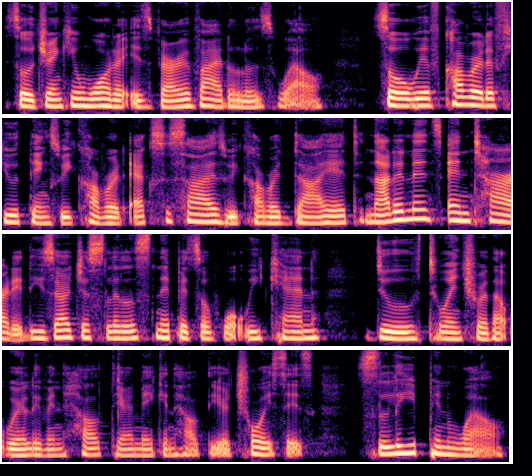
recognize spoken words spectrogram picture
So, drinking water is very vital as well. So, we've covered a few things. We covered exercise, we covered diet, not in its entirety. These are just little snippets of what we can do to ensure that we're living healthier and making healthier choices. Sleeping well,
